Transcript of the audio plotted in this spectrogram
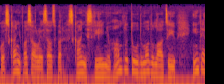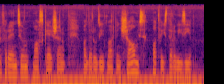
ko skaņu pasaulē sauc par skaņas viļņu amplitūdu modulāciju, interferenci un maskēšanu. Madara Udzīta Mārtiņš Šalmis, Latvijas televīzija.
